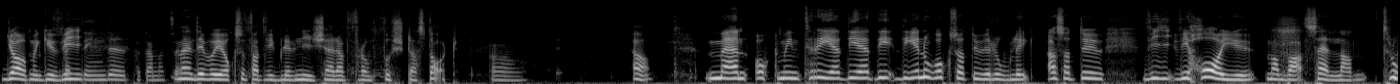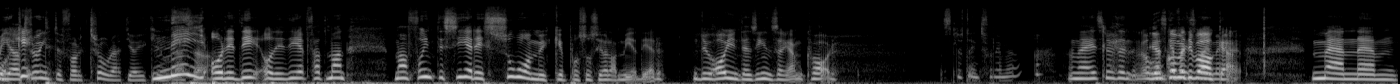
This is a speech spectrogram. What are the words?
Ja men gud vi... in dig på ett annat sätt. Men det var ju också för att vi blev nykära från första start. Ja. Men och min tredje, det, det är nog också att du är rolig. Alltså att du, vi, vi har ju, man bara sällan tråkigt. Men jag tror inte folk tror att jag är kul Nej! alltså. Och det är det, och det är det för att man, man får inte se dig så mycket på sociala medier. Du har ju inte ens Instagram kvar. Sluta inte följa med. Nej, sluta Hon Jag ska kommer tillbaka. Men, ehm,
